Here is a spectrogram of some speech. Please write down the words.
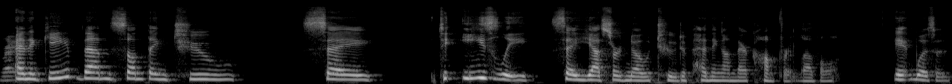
Right. And it gave them something to say, to easily say yes or no to, depending on their comfort level. It was a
